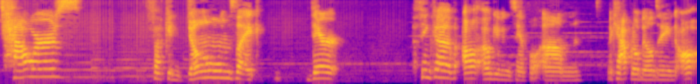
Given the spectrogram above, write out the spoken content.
towers, fucking domes. Like, they're, think of, I'll, I'll give an example. Um, the Capitol building, all,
